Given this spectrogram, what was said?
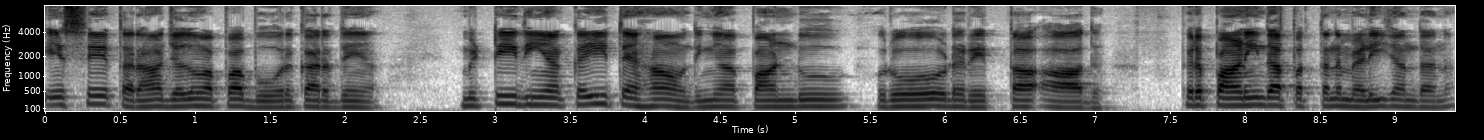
ਇਸੇ ਤਰ੍ਹਾਂ ਜਦੋਂ ਆਪਾਂ ਬੋਰ ਕਰਦੇ ਆਂ ਮਿੱਟੀ ਦੀਆਂ ਕਈ ਤਹਾਂ ਆਉਂਦੀਆਂ, ਪਾਂਡੂ, ਰੋੜ, ਰੇਤਾ ਆਦ, ਫਿਰ ਪਾਣੀ ਦਾ ਪੱਤਨ ਮਿਲ ਹੀ ਜਾਂਦਾ ਨਾ।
